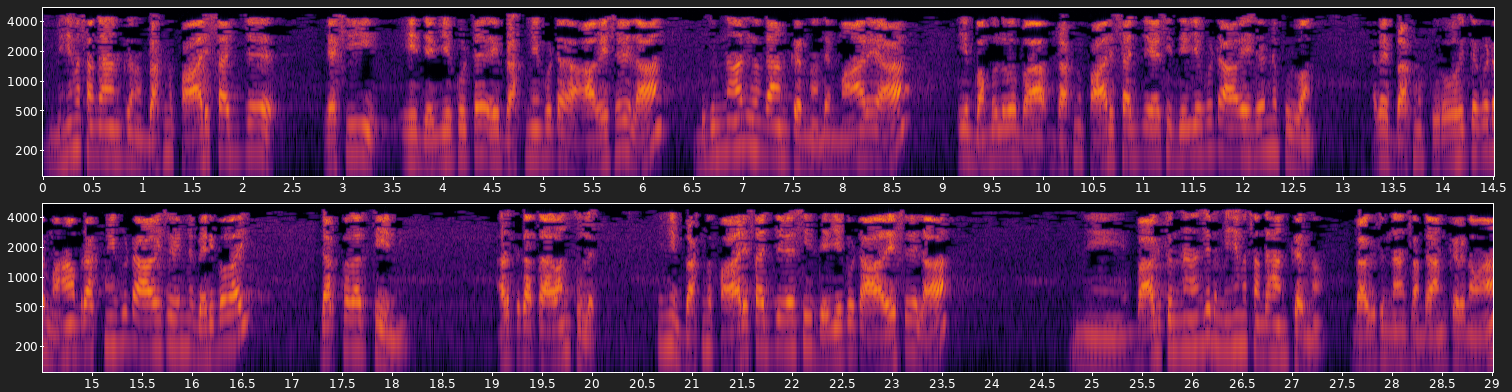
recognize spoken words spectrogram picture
මෙහෙම සඳහන් කරන බ්‍රහ්ම පාරිසජ්ජ වැසි ඒ දෙවියෙකුට ඒ බ්‍රහ්මයෙකුට ආවේශ වෙලා බුදුන් වහන්සේ සඳහන් කරනවා. දැන් මාරයා ඒ බඹලව බ්‍රහ්ම පාරිසජ්ජ වැසි දෙවියෙකුට ආවේශ වෙන්න පුළුවන්. හැබැයි බ්‍රහ්ම පුරোহিතෙකුට මහා බ්‍රහ්මයෙකුට ආවේශ වෙන්න බැරි බවයි දක්වලා තියෙන්නේ අර්ථ කතාවන් තුල. ඉතින් බ්‍රහ්ම පාරිසජ්‍ය වැසී දෙවියෙකුට ආවේශ වෙලා මේ භාගතුන් වහන්සේට මෙහෙම සඳහන් කරනවා. භාගතුන් වහන්සේ සඳහන් කරනවා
